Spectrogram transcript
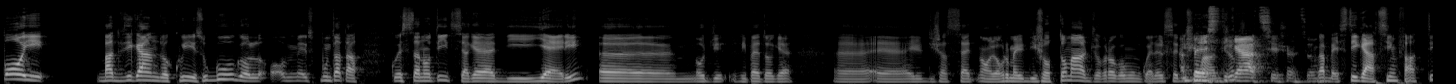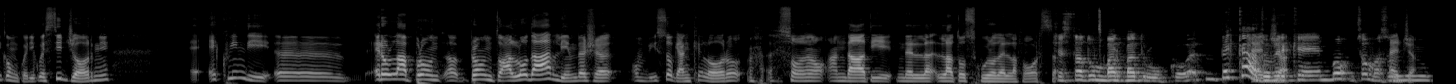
poi bazzicando qui su Google ho- mi è spuntata questa notizia che è di ieri, ehm, oggi ripeto che eh, è il 17, no ormai il 18 maggio, però comunque è del 16 Vabbè, maggio. sti cazzi. Cioè. Vabbè, sti cazzi, infatti, comunque di questi giorni. E, e quindi eh, ero là pronto, pronto a lodarli, invece ho visto che anche loro sono andati nel lato oscuro della forza. C'è stato un barbatrucco. Eh, Peccato Eh, perché, boh, insomma, sono... Eh,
